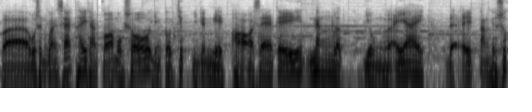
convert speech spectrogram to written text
và vô sinh quan sát thấy rằng có một số những tổ chức, những doanh nghiệp, họ xem cái năng lực dùng AI để tăng hiệu suất,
